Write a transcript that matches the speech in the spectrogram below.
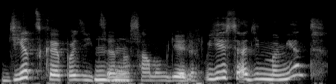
детская позиция угу. на самом деле. Есть один момент,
